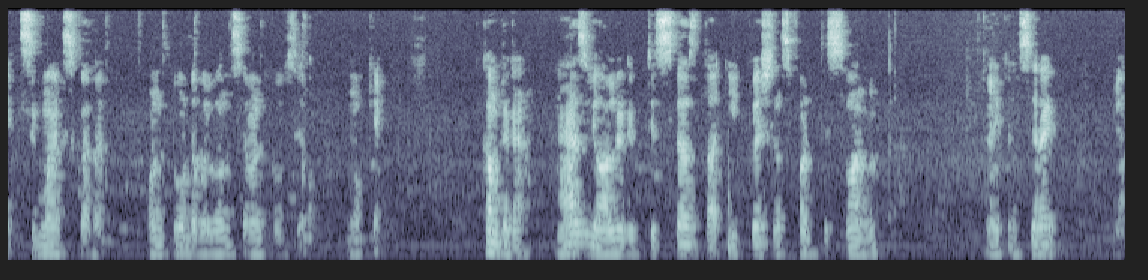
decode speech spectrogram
x sigma x square right 1211720 okay. Completed as we already discussed the equations for this one you can see right? Yeah.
